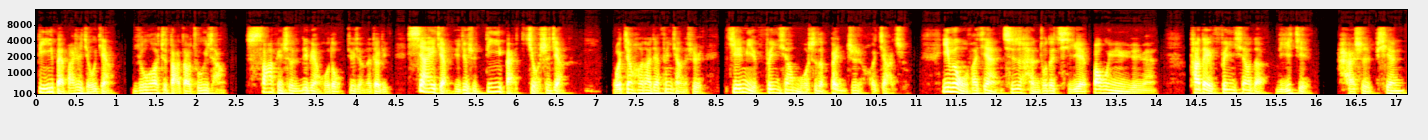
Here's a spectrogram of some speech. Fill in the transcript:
第一百八十九讲如何去打造出一场沙坪式裂变活动就讲到这里，下一讲也就是第一百九十讲，我将和大家分享的是揭秘分销模式的本质和价值。因为我发现，其实很多的企业，包括运营人员，他对分销的理解还是偏，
